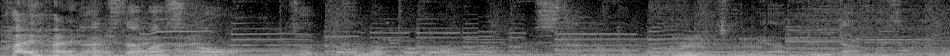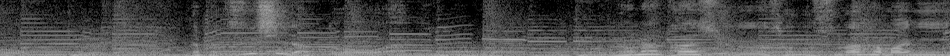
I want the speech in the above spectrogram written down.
はいはいはいはい。渚橋のちょっとふもとの？下のところでちょっとやってみたんですけど、やっぱ逗子だとあのもう夜中中その砂浜に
